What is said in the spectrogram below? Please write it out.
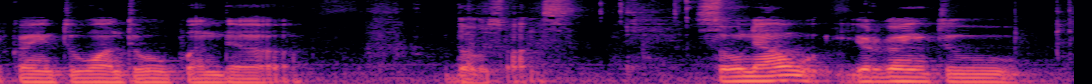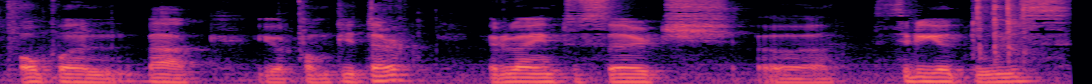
you're going to want to open the those ones. So now you're going to open back your computer. You're going to search uh, 3uTools.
